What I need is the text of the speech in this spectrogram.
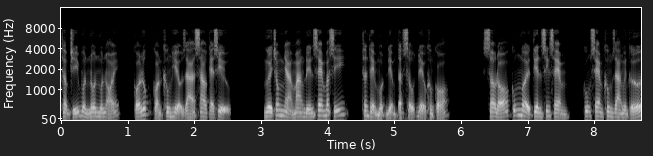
thậm chí buồn nôn muốn nói, có lúc còn không hiểu ra sao té xịu người trong nhà mang đến xem bác sĩ, thân thể một điểm tật xấu đều không có. Sau đó cũng mời tiên sinh xem, cũng xem không ra nguyên cớ.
